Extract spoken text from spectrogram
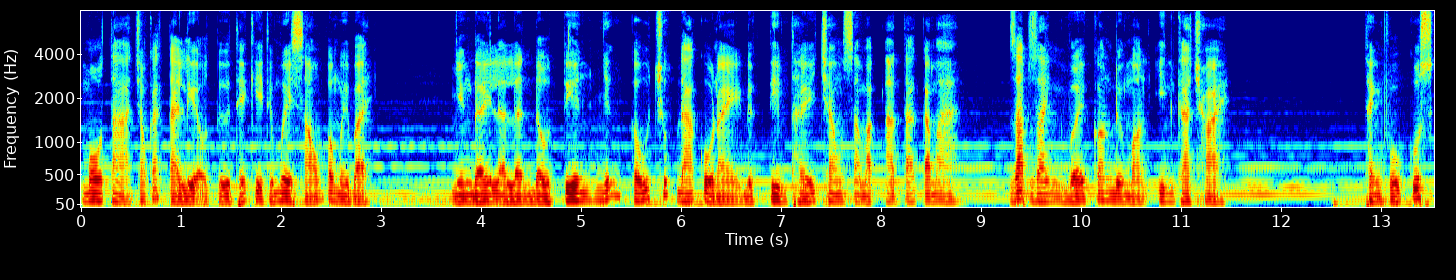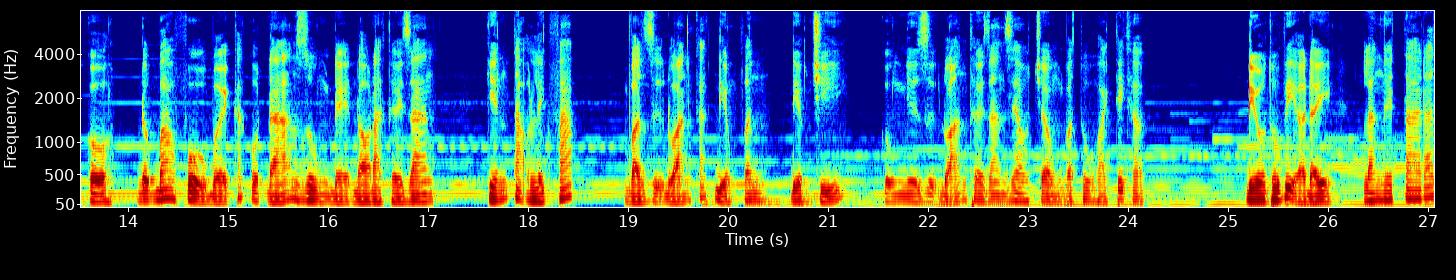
mô tả trong các tài liệu từ thế kỷ thứ 16 và 17. Nhưng đây là lần đầu tiên những cấu trúc đá cổ này được tìm thấy trong sa mạc Atacama, giáp danh với con đường mòn Inca Trail. Thành phố Cusco được bao phủ bởi các cột đá dùng để đo đạc thời gian, kiến tạo lịch pháp và dự đoán các điểm phân, điểm trí cũng như dự đoán thời gian gieo trồng và thu hoạch thích hợp. Điều thú vị ở đây là người ta đã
